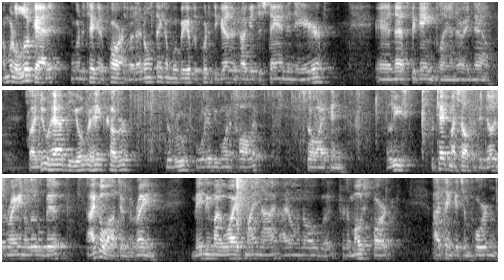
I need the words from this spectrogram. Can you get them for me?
I'm going to look at it, I'm going to take it apart, but I don't think I'm going to be able to put it together until I get the stand in the air, and that's the game plan right now. So I do have the overhead cover, the roof, whatever you want to call it, so I can at least protect myself if it does rain a little bit. I go out there in the rain. Maybe my wife might not, I don't know, but for the most part, I think it's important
